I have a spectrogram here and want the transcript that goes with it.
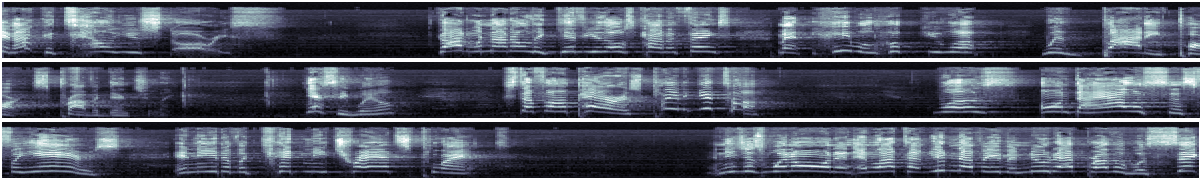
And I could tell you stories. God will not only give you those kind of things, man, He will hook you up with body parts providentially. Yes, He will. Stefan Parrish, playing the guitar, was on dialysis for years in need of a kidney transplant. And he just went on, and, and a lot of times you never even knew that brother was sick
